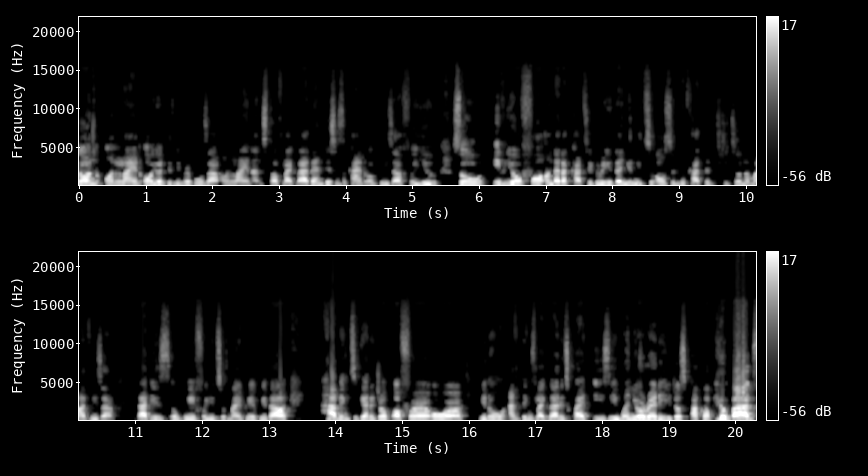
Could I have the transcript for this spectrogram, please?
done online, all your deliverables are online and stuff like that. Then this is the kind of visa for you. So if you fall under that category, then you need to also look at the digital nomad visa. That is a way for you to migrate without having to get a job offer or you know, and things like that. It's quite easy. When you're ready, you just pack up your bags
